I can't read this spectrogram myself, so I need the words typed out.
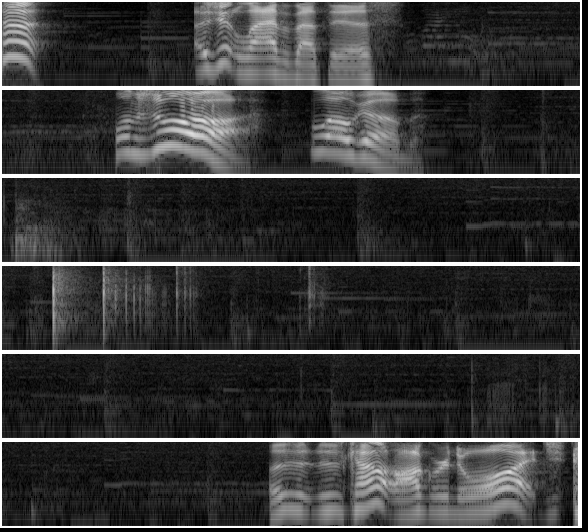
Huh. I shouldn't laugh about this. Bonjour. Welcome. This is, this is kind of awkward to watch.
